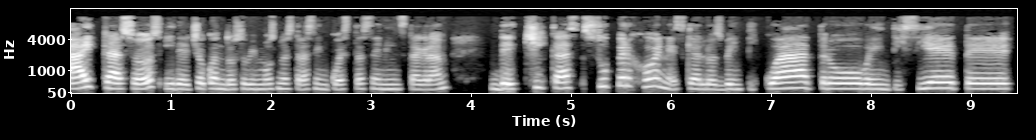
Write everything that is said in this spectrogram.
Hay casos, y de hecho cuando subimos nuestras encuestas en Instagram, de chicas súper jóvenes que a los 24, 27,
